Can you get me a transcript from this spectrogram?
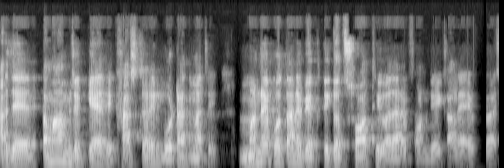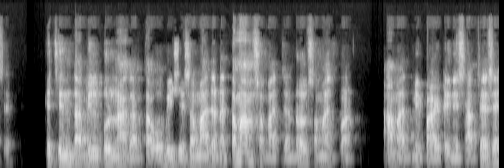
આજે તમામ જગ્યાએથી, ખાસ કરીને બોટાદમાંથી, મને પોતાને વ્યક્તિગત સો થી વધારે ફોન ગઈકાલે આવ્યા છે. કે ચિંતા બિલકુલ ના કરતા. ઓબીસી સમાજ અને તમામ સમાજ જનરલ સમાજ પણ આમ આદમી પાર્ટીની સાથે છે.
